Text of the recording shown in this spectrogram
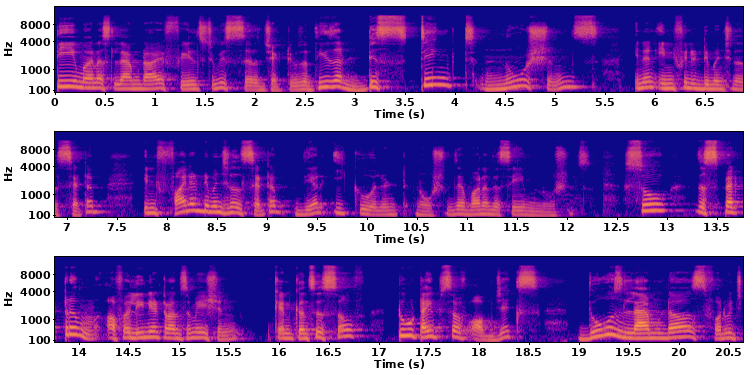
T minus lambda i fails to be surjective. So, these are distinct notions in an infinite dimensional setup. In finite dimensional setup, they are equivalent notions, they are one and the same notions. So, the spectrum of a linear transformation can consist of two types of objects those lambdas for which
